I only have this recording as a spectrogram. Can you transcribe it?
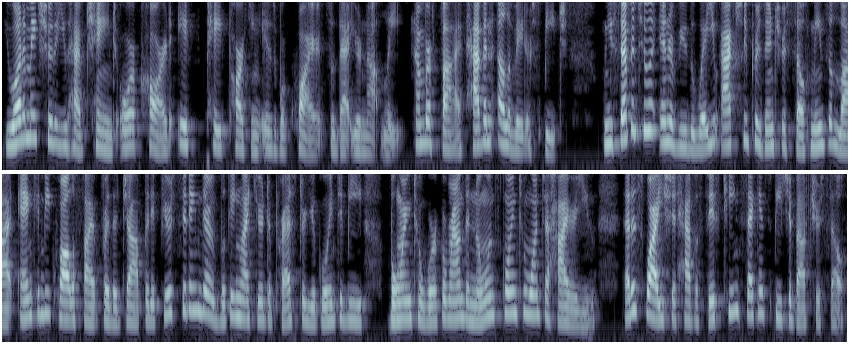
You want to make sure that you have change or a card if paid parking is required so that you're not late. Number five, have an elevator speech. When you step into an interview, the way you actually present yourself means a lot and can be qualified for the job. But if you're sitting there looking like you're depressed or you're going to be boring to work around, then no one's going to want to hire you. That is why you should have a 15 second speech about yourself.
